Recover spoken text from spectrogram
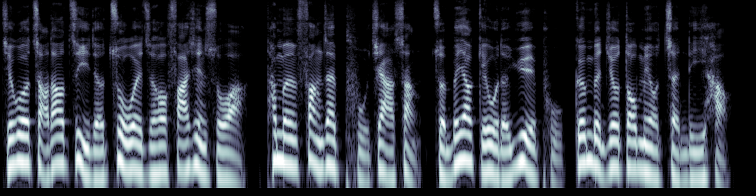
结果找到自己的座位之后，发现说啊。他们放在谱架上，准备要给我的乐谱，根本就都没有整理好，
